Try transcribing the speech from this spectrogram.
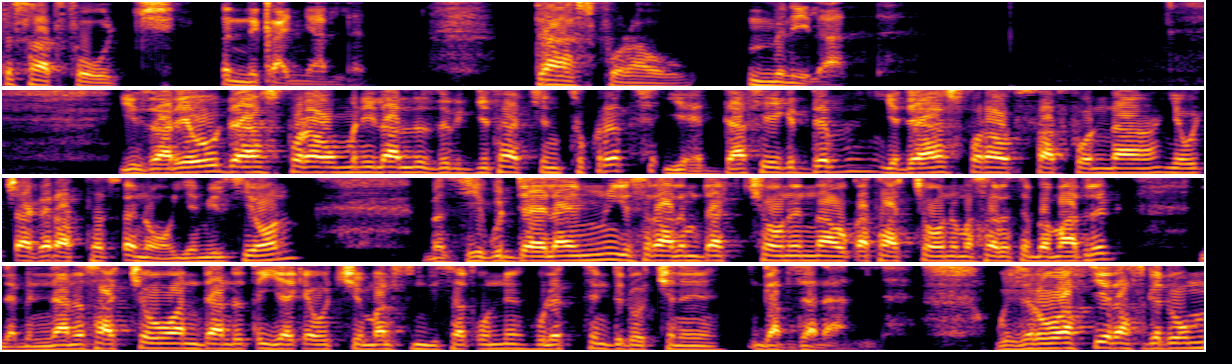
ተሳትፎዎች እንቃኛለን። ዳያስፖራው ምን ይላል? የዛሬው ዳያስፖራው ምን ይላል ዝግጅታችን ትኩረት የህዳሴ ግድብ የዳያስፖራው ተሳትፎና የውጭ ሀገራት ተጽዕኖ የሚል ሲሆን በዚህ ጉዳይ ላይም የስራ ልምዳቸውንና እውቀታቸውን መሰረት በማድረግ ለምናነሳቸው አንዳንድ ጥያቄዎች መልስ እንዲሰጡን ሁለት እንግዶችን ጋብዘናል። ወይዘሮ አስቴር አስገዶም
